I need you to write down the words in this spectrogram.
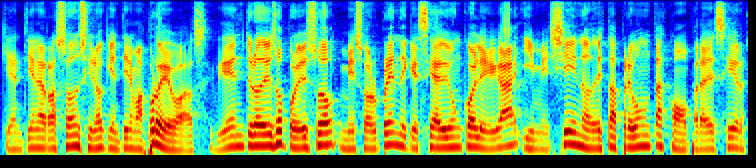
quien tiene razón, sino quien tiene más pruebas. Dentro de eso, por eso me sorprende que sea de un colega y me lleno de estas preguntas como para decir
